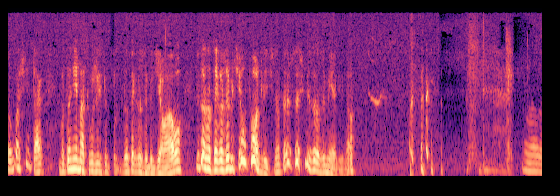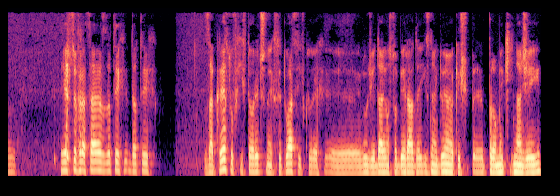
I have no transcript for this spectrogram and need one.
To właśnie tak, bo to nie ma służyć do, do tego, żeby działało, tylko do tego, żeby cię upodlić. No to już żeśmy zrozumieli. No. No, jeszcze wracając do tych, do tych zakresów historycznych, sytuacji, w których y, ludzie dają sobie radę i znajdują jakieś y, promyki nadziei,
